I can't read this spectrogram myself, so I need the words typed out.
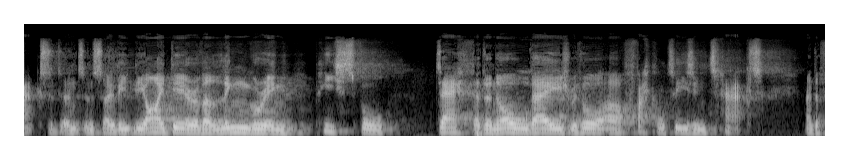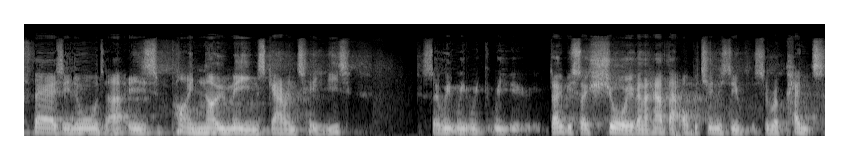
accident. And so the, the idea of a lingering, peaceful death at an old age with all our faculties intact and affairs in order is by no means guaranteed. So we, we, we, don't be so sure you're going to have that opportunity to repent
